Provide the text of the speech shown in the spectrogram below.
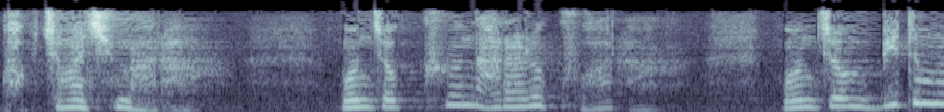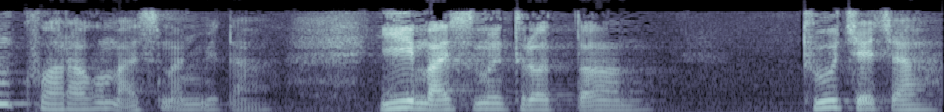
걱정하지 마라. 먼저 그 나라를 구하라. 먼저 믿음을 구하라고 말씀합니다. 이 말씀을 들었던 두 제자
